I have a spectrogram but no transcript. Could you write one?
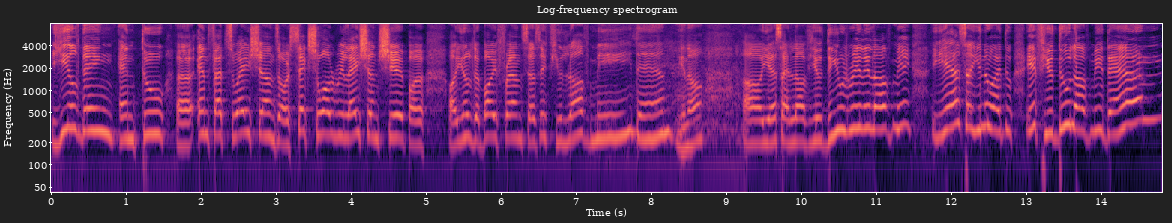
yielding into uh, infatuations or sexual relationship, or, or, you know, the boyfriend says, if you love me, then, you know, Oh, yes, I love you. Do you really love me? Yes, you know I do. If you do love me, then.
